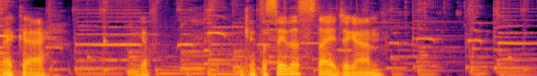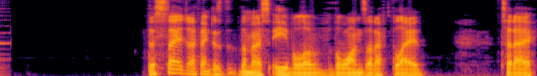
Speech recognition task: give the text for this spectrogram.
Okay. Get, get to see this stage again. This stage, I think, is the most evil of the ones that I've played today.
